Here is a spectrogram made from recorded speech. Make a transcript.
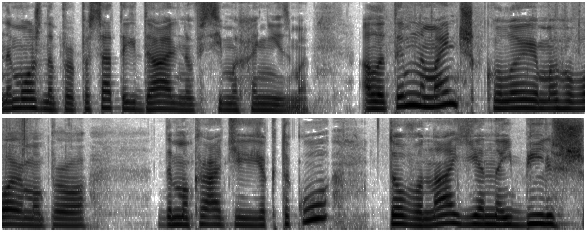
не можна прописати ідеально всі механізми. Але тим не менш, коли ми говоримо про демократію як таку, то вона є найбільш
